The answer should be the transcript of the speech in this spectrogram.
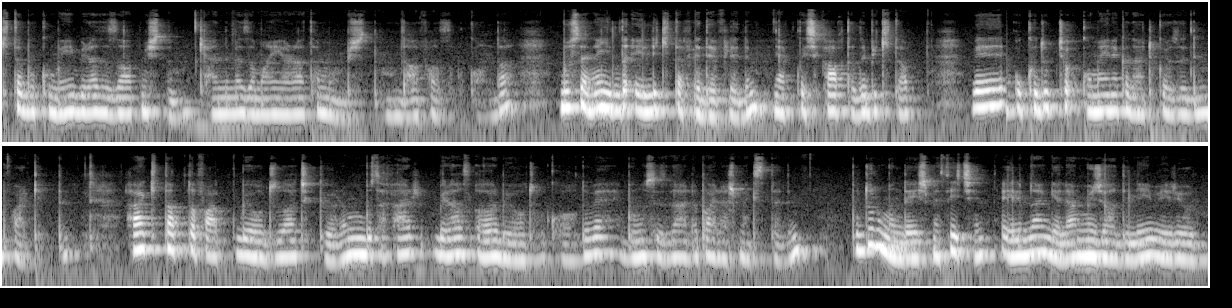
kitap okumayı biraz azaltmıştım. Kendime zaman yaratamamıştım daha fazla bu konuda. Bu sene yılda 50 kitap hedefledim. Yaklaşık haftada bir kitap. Ve okudukça okumayı ne kadar çok özlediğimi fark ettim. Her kitapta farklı bir yolculuğa çıkıyorum. Bu sefer biraz ağır bir yolculuk oldu ve bunu sizlerle paylaşmak istedim. Bu durumun değişmesi için elimden gelen mücadeleyi veriyorum.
